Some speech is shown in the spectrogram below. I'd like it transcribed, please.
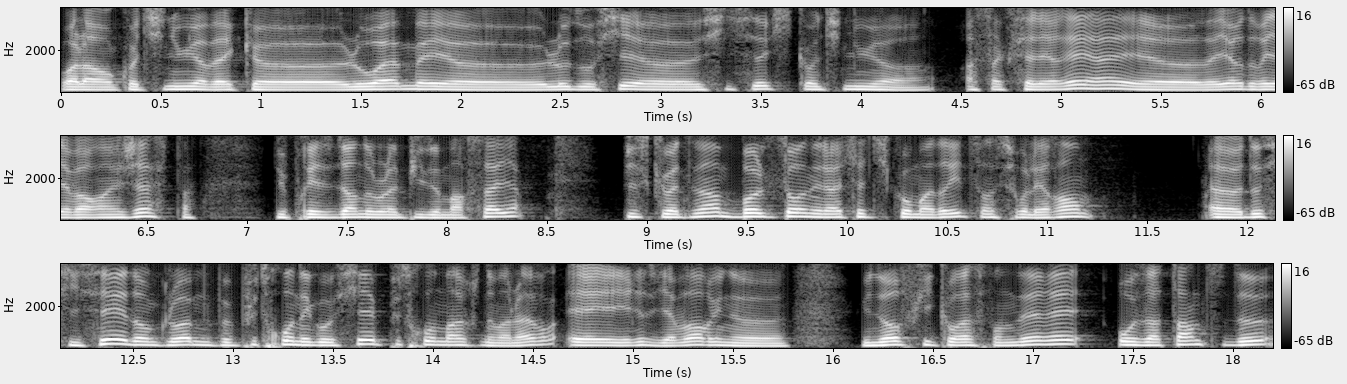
Voilà, on continue avec l'OM et le dossier euh, Cissé qui continue à, à s'accélérer. hein, et d'ailleurs, il devrait y avoir un geste du président de l'Olympique de Marseille, puisque maintenant Bolton et l'Atlético Madrid sont sur les rangs euh, de Cissé. Et donc l'OM ne peut plus trop négocier, plus trop de marge de manœuvre. Et il risque d'y avoir une, une offre qui correspondrait aux attentes de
